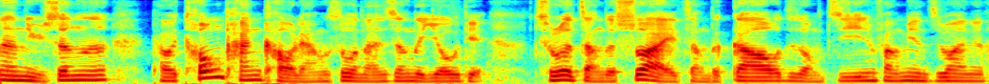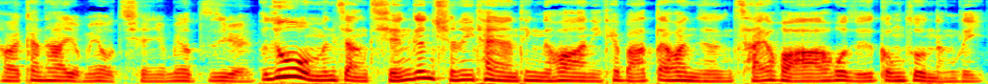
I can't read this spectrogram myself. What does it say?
那女生呢？她会通盘考量所有男生的优点，除了长得帅、长得高这种基因方面之外呢，她会看他有没有钱、有没有资源。如果我们讲钱跟权力太难听的话，你可以把它代换成才华或者是工作能力。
